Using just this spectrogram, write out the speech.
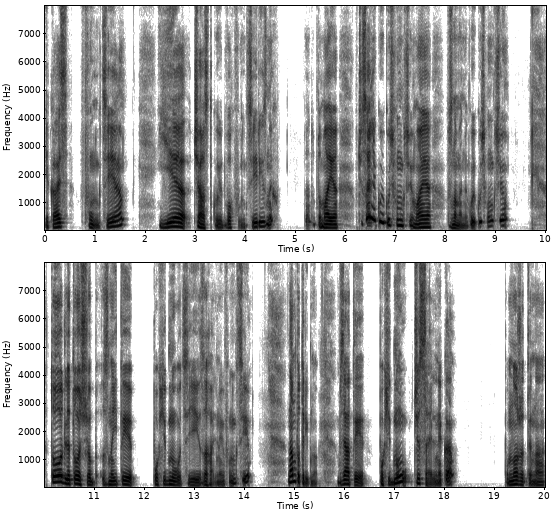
якась функція є часткою двох функцій різних, тобто має в чисельнику якусь функцію, має в знаменнику якусь функцію, то для того, щоб знайти похідну цієї загальної функції, нам потрібно взяти похідну чисельника, помножити на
